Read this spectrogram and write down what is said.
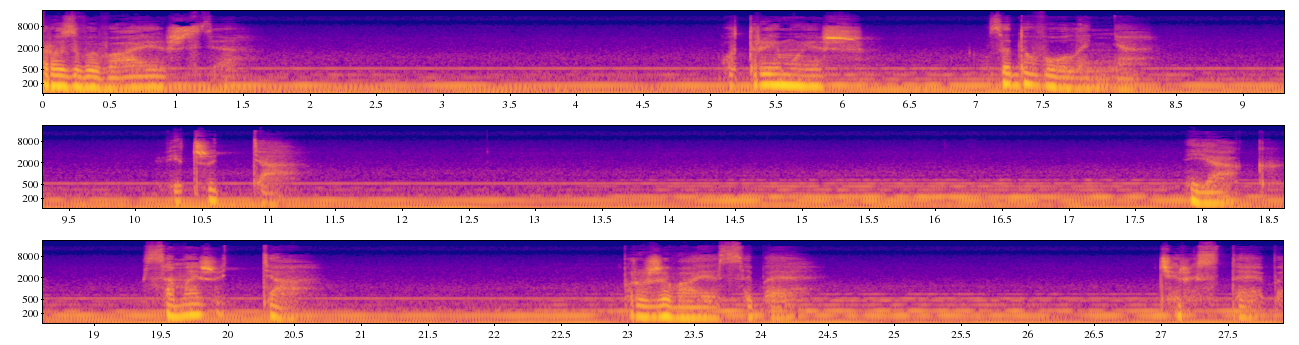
розвиваєшся, отримуєш задоволення від життя. Як саме життя проживає себе через тебе.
